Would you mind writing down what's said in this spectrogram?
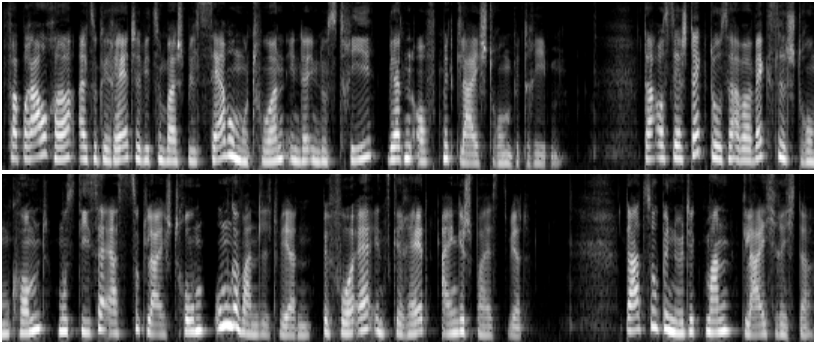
Verbraucher, also Geräte wie zum Beispiel Servomotoren in der Industrie, werden oft mit Gleichstrom betrieben. Da aus der Steckdose aber Wechselstrom kommt, muss dieser erst zu Gleichstrom umgewandelt werden, bevor er ins Gerät eingespeist wird. Dazu benötigt man Gleichrichter.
